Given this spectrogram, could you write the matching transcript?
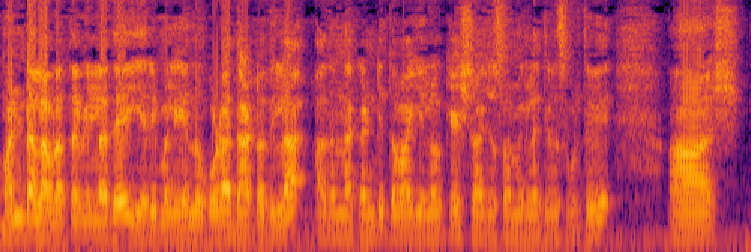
ಮಂಡಲ ವ್ರತವಿಲ್ಲದೆ ಎರಿಮಲೆಯನ್ನು ಕೂಡ ದಾಟೋದಿಲ್ಲ. ಅದನ್ನ ಖಂಡಿತವಾಗಿ ಲೋಕೇಶ್ ರಾಜಸ್ವಾಮಿಗಳೇ ತಿಳಿಸ್ಬಿಡ್ತೀವಿ ಆ, ಶ್-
